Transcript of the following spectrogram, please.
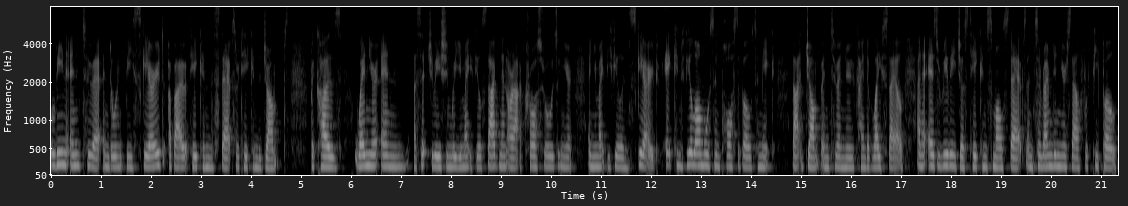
lean into it and don't be scared about taking the steps or taking the jumps. Because when you're in a situation where you might feel stagnant or at a crossroads and you're and you might be feeling scared it can feel almost impossible to make that jump into a new kind of lifestyle. And it is really just taking small steps and surrounding yourself with people.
